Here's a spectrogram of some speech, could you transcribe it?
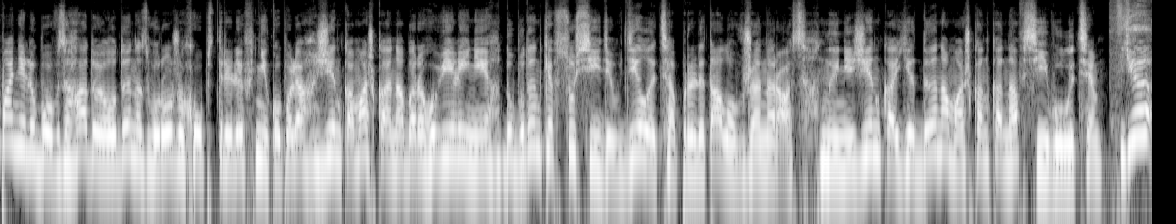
Пані Любов згадує один із ворожих обстрілів Нікополя. Жінка мешкає на береговій лінії. До будинків сусідів ділиться прилітало вже не раз. Нині жінка єдина мешканка на всій вулиці. Я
